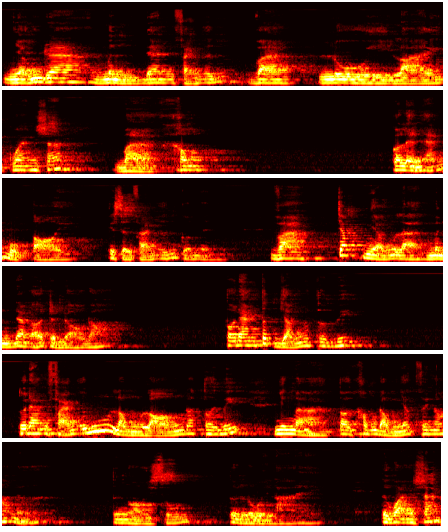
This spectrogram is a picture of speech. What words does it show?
nhận ra mình đang phản ứng và lùi lại quan sát mà không có lên án buộc tội cái sự phản ứng của mình và chấp nhận là mình đang ở trình độ đó. Tôi đang tức giận đó, tôi biết. Tôi đang phản ứng lồng lộn đó, tôi biết. Nhưng mà tôi không đồng nhất với nó nữa. Tôi ngồi xuống, tôi lùi lại. Tôi quan sát.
